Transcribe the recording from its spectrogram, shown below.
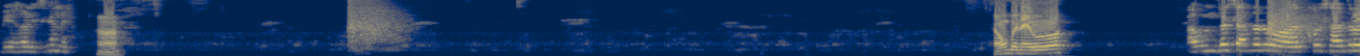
બે હળી છે ને. હા. હું બનાવ્યું? ઉંદર સાતડો હરખો સાતડો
